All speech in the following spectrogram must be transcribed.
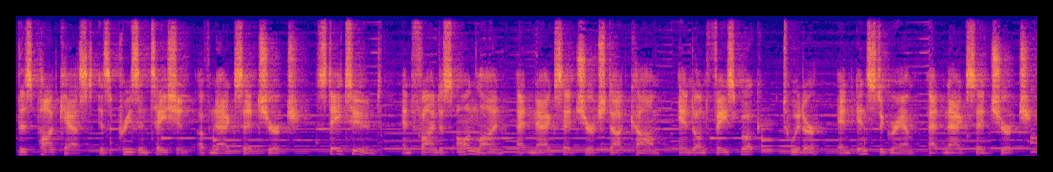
This podcast is a presentation of Nags Head Church. Stay tuned and find us online at nagsheadchurch.com and on Facebook, Twitter, and Instagram at Nags Head Church.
